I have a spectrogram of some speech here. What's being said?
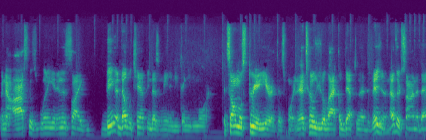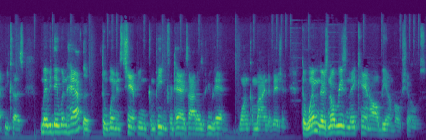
but now Asuka's winning it, and it's like being a double champion doesn't mean anything anymore. It's almost three a year at this point, and that tells you the lack of depth in that division. Another sign of that because maybe they wouldn't have the, the women's champion competing for tag titles if you had one combined division. The women, there's no reason they can't all be on both shows,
